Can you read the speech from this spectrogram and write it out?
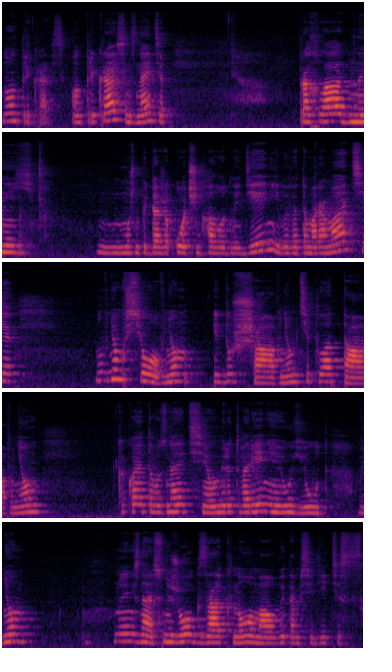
Но он прекрасен. Он прекрасен, знаете, прохладный, может быть, даже очень холодный день, и вы в этом аромате ну, в нем все, в нем и душа, в нем теплота, в нем какая-то, вот знаете, умиротворение и уют, в нем, ну, я не знаю, снежок за окном, а вы там сидите с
